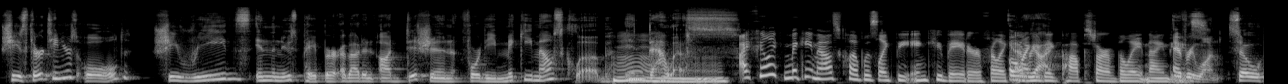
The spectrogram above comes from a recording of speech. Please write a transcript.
she's 13 years old. She reads in the newspaper about an audition for the Mickey Mouse Club in hmm. Dallas. I feel like Mickey Mouse Club was like the incubator for like Oh every big pop star of the late 90s. Everyone. So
